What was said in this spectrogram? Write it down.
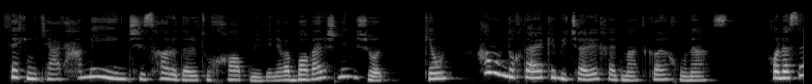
فکر می‌کرد همه این چیزها رو داره تو خواب می‌بینه و باورش نمی‌شد که اون همون دختره که بیچاره خدمتکار خونه است. خلاصه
